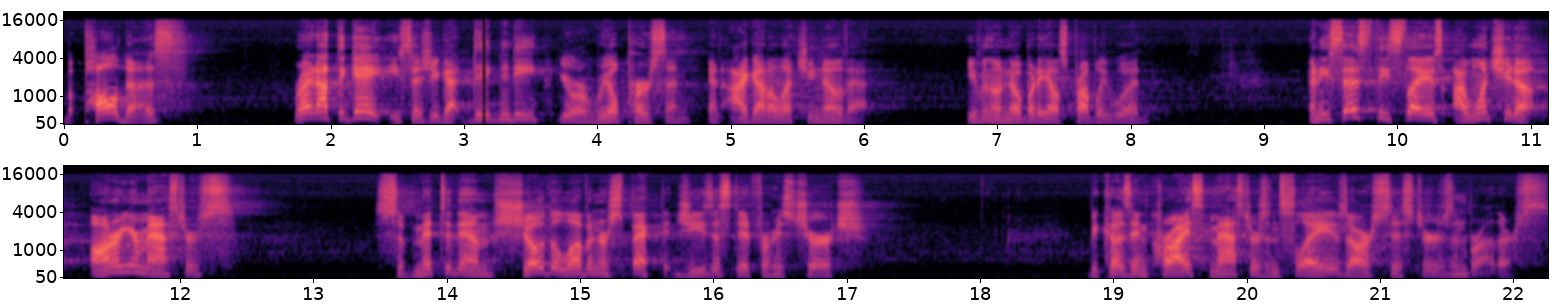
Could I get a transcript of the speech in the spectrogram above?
but Paul does. Right out the gate, he says, You got dignity, you're a real person, and I got to let you know that, even though nobody else probably would. And he says to these slaves, I want you to honor your masters, submit to them, show the love and respect that Jesus did for his church. Because in Christ, masters and slaves are sisters and brothers.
